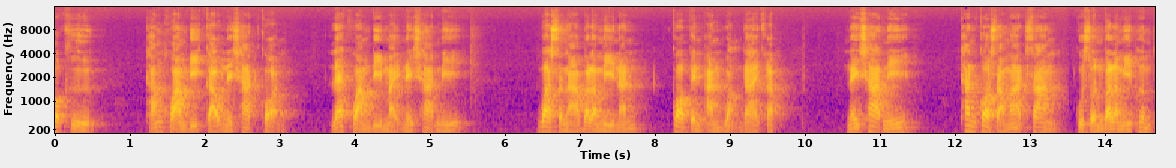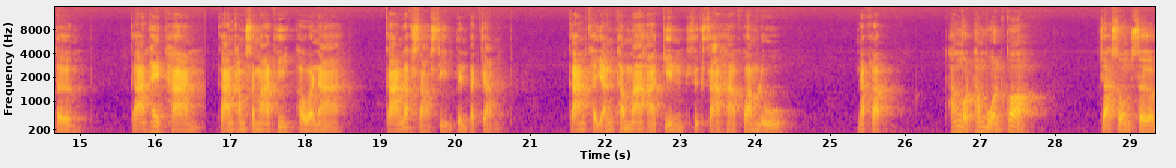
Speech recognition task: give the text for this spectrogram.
ก็คือ ทั้งความดีเก่าในชาติก่อน และความดีใหม่ในชาตินี้ วาสนาบารมีนั้นก็เป็นอันหวังได้ครับ ในชาตินี้ ท่านก็สามารถสร้างกุศลบารมีเพิ่มเติม การให้ทาน การทำสมาธิภาวนา การรักษาศีลเป็นประจำ การขยันทำมาหากินศึกษาหาความรู้นะครับ ทั้งหมดทั้งมวลก็จะส่งเสริม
